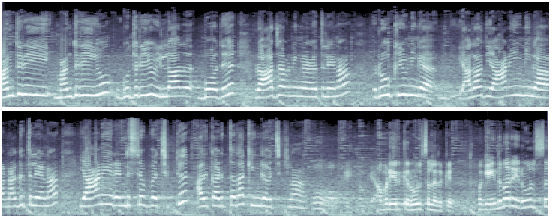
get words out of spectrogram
மந்திரி மந்திரியும் குதிரையும் இல்லாத போது ராஜாவை நீங்கள் நகர்த்தலைன்னா ரூக்கையும் நீங்கள் அதாவது யானையும் நீங்கள் நகர்த்தலைன்னா யானையை ரெண்டு ஸ்டெப் வச்சுக்கிட்டு அதுக்கு அடுத்ததாக கிங்கை வச்சுக்கலாம். ஓ ஓகே ஓகே அப்படி இருக்குது ரூல்ஸில் இருக்குது ஓகே இந்த மாதிரி ரூல்ஸு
